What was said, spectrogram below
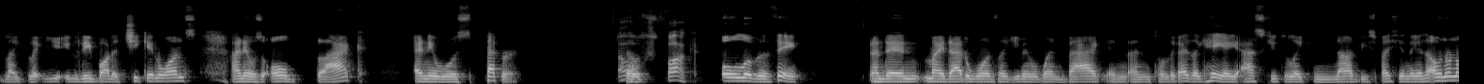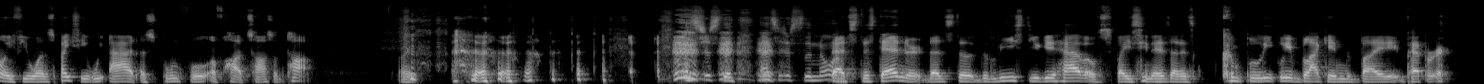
like like you, they bought a chicken once and it was all black and it was pepper Oh So- fuck! all over the thing and then my dad once like even went back and, and told the guys like hey i asked you to like not be spicy and the guys oh no no if you want spicy we add a spoonful of hot sauce on top right That's just the that's just the norm. that's the standard that's the the least you can have of spiciness and it's completely blackened by pepper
